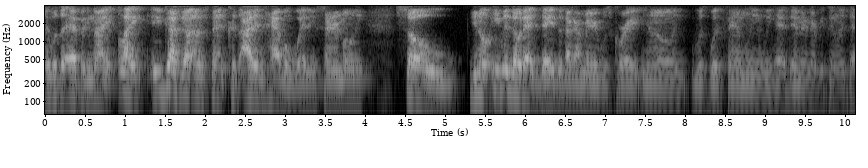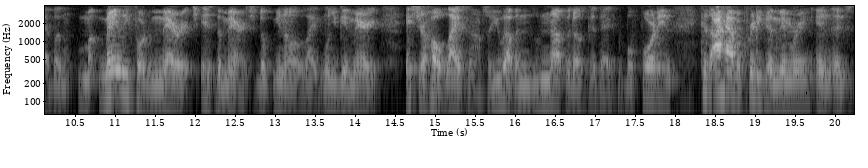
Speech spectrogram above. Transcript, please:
it was an epic night. Like you guys gotta understand, because I didn't have a wedding ceremony, so you know, even though that day that I got married was great, you know, and was with family and we had dinner and everything like that, but m- mainly for the marriage is the marriage. The, you know, like when you get married, it's your whole lifetime, so you have enough of those good days. But before then, because I have a pretty good memory, and it's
